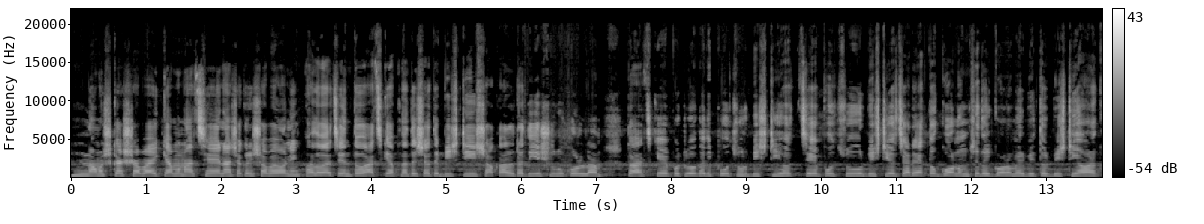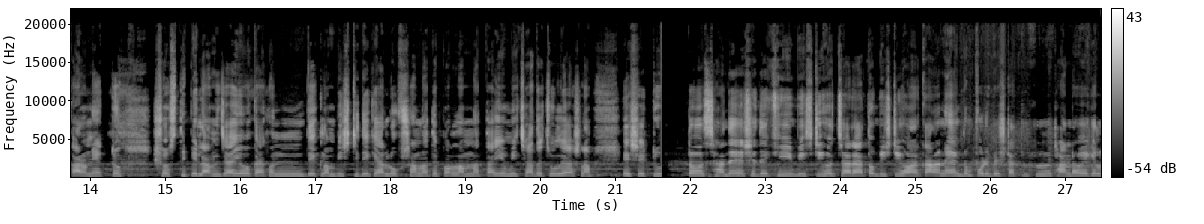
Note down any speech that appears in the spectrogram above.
নমস্কার সবাই, কেমন আছেন? আশা করি সবাই অনেক ভালো আছেন। তো আজকে আপনাদের সাথে বৃষ্টি সকালটা দিয়ে শুরু করলাম। তো আজকে পটুয়াখালী প্রচুর বৃষ্টি হচ্ছে, প্রচুর বৃষ্টি হচ্ছে, আর এত গরম ছিল এই গরমের ভিতর বৃষ্টি হওয়ার কারণে একটু স্বস্তি পেলাম। যাই হোক, এখন দেখলাম বৃষ্টি দেখে আর লোভ সামলাতে পারলাম না, তাই আমি ছাদে চলে আসলাম, এসে একটু তো ছাদে এসে দেখি বৃষ্টি হচ্ছে আর এত বৃষ্টি হওয়ার কারণে একদম পরিবেশটা ঠান্ডা হয়ে গেল।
